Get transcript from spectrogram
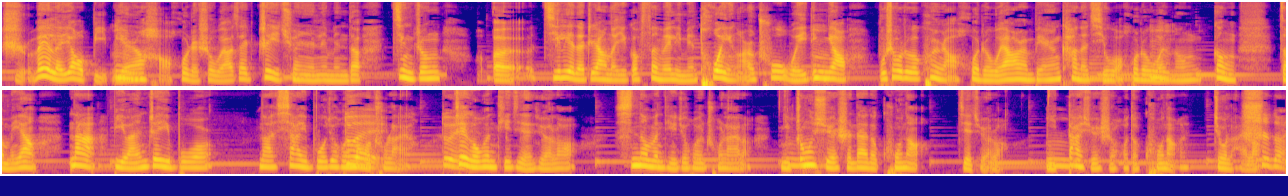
只为了要比别人好，或者是我要在这一群人里面的竞争，呃，激烈的这样的一个氛围里面脱颖而出，我一定要不受这个困扰，或者我要让别人看得起我，或者我能更怎么样？那比完这一波。那下一波就会冒出来啊！对这个问题解决了，新的问题就会出来了。你中学时代的苦恼解决了，你大学时候的苦恼就来了。是的，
